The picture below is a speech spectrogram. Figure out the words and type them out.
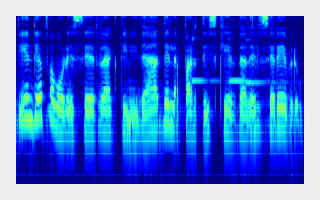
tiende a favorecer la actividad de la parte izquierda del cerebro,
